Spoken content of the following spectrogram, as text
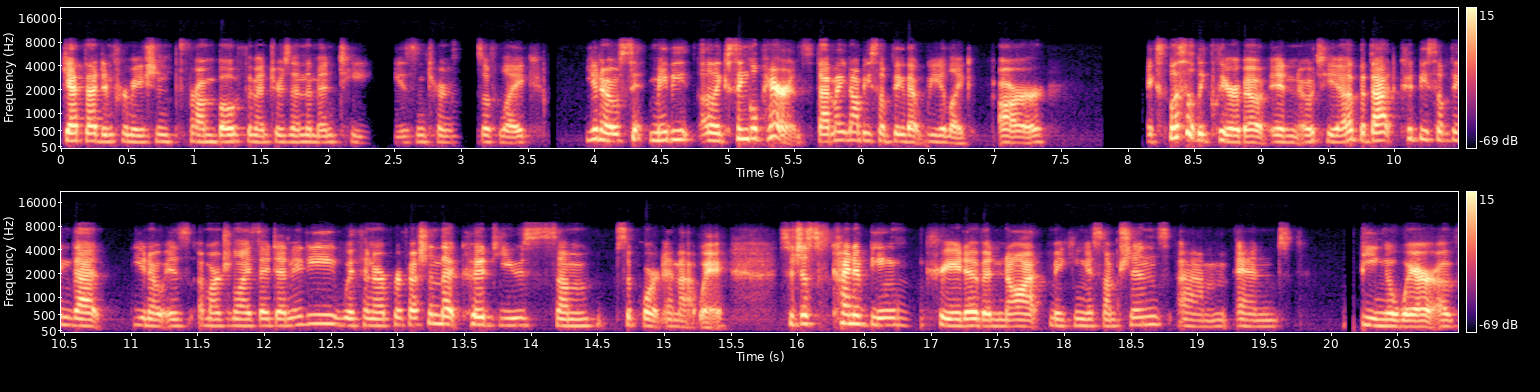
get that information from both the mentors and the mentees in terms of like you know maybe like single parents that might not be something that we like are explicitly clear about in OTIA, but that could be something that you know is a marginalized identity within our profession that could use some support in that way. So just kind of being creative and not making assumptions um, and being aware of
